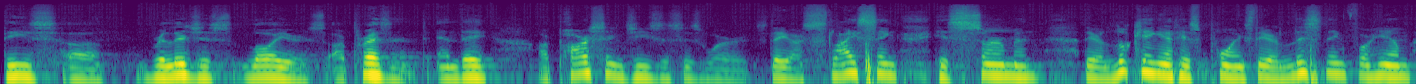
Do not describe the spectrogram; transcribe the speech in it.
These uh, religious lawyers are present and they are parsing Jesus' words. They are slicing his sermon. They are looking at his points. They are listening for him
